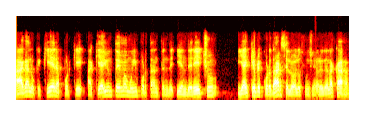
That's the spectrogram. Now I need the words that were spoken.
haga lo que quiera, porque aquí hay un tema muy importante y en derecho, y hay que recordárselo a los funcionarios de la caja,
